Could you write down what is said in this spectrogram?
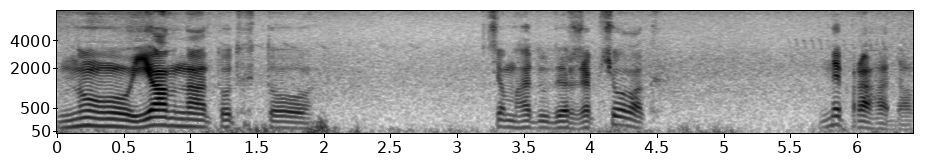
Ну, явно тот, хто в цьому году держав пчолок, не прогадав.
